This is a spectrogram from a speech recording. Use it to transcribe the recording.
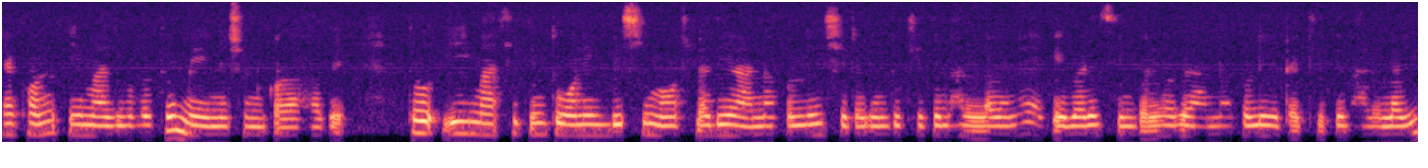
এখন এই মাছগুলোকে মেরিনেশন করা হবে। তো এই মাছে কিন্তু অনেক বেশি মশলা দিয়ে রান্না করলে সেটা কিন্তু খেতে ভালো লাগে না। একেবারে সিম্পলভাবে রান্না করলে এটা খেতে ভালো লাগে।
